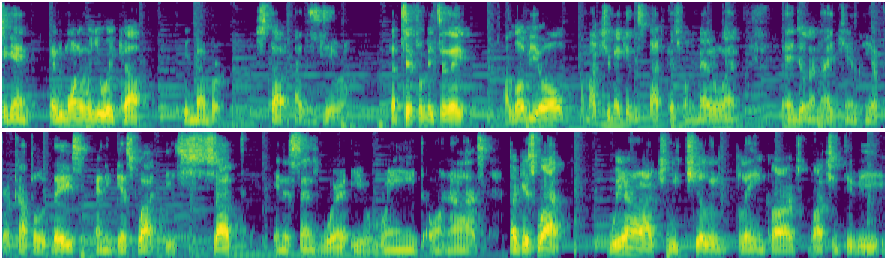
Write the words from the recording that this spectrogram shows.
again, every morning when you wake up, remember, start at zero. That's it for me today. I love you all. I'm actually making this podcast from Maryland. Angela and I came here for a couple of days, and guess what? It sucked in a sense where it rained on us. But guess what? We are actually chilling, playing cards, watching TV,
